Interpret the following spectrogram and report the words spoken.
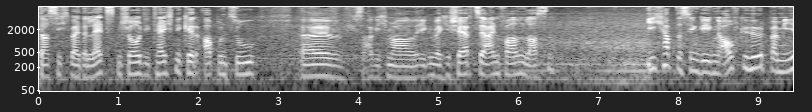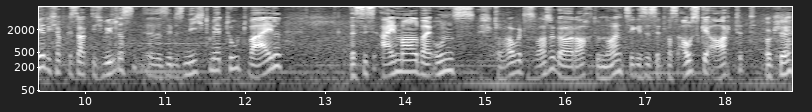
dass sich bei der letzten Show die Techniker ab und zu, äh, sage ich mal, irgendwelche Scherze einfallen lassen. Ich habe das hingegen aufgehört bei mir. Ich habe gesagt, ich will, das, äh, dass ihr das nicht mehr tut, weil das ist einmal bei uns, ich glaube, das war sogar 98, ist es etwas ausgeartet. Okay.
